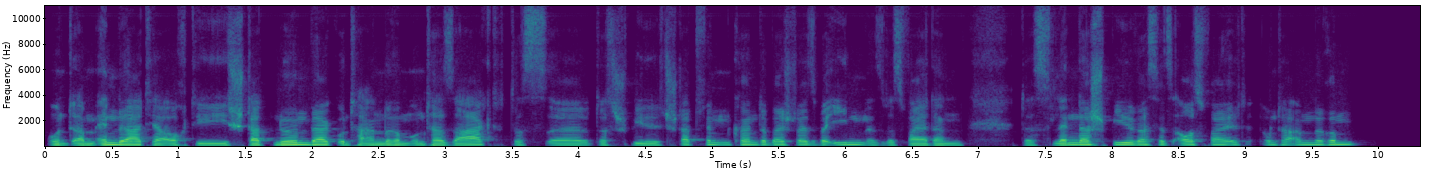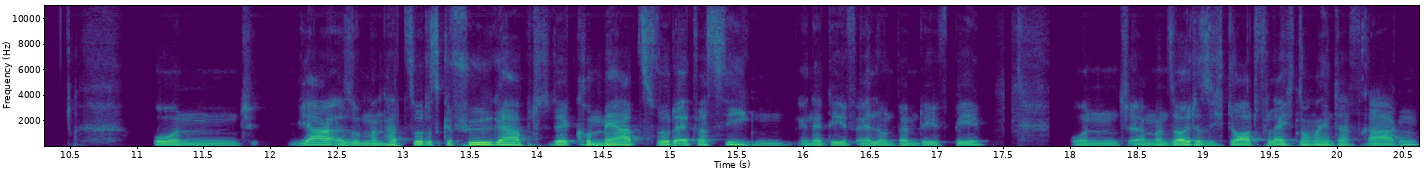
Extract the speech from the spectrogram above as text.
und am Ende hat ja auch die Stadt Nürnberg unter anderem untersagt, dass äh, das Spiel stattfinden könnte, beispielsweise bei ihnen. Also das war ja dann das Länderspiel, was jetzt ausfällt, unter anderem. Und ja, also man hat so das Gefühl gehabt, der Kommerz würde etwas siegen in der DFL und beim DFB. Und äh, man sollte sich dort vielleicht nochmal hinterfragen,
